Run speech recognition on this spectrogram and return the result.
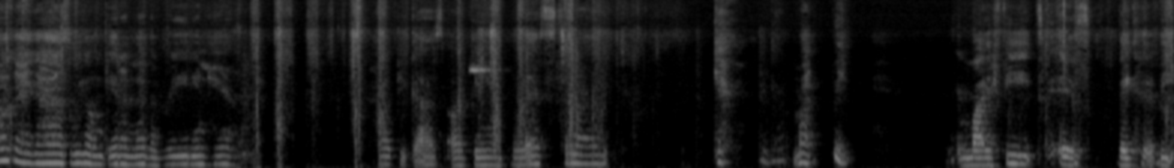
Okay, guys, we're going to get another reading here. Hope you guys are being blessed tonight. my feet, my feet is, they could be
